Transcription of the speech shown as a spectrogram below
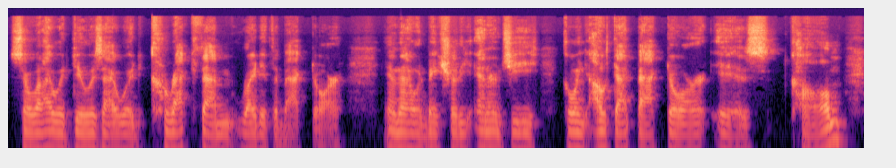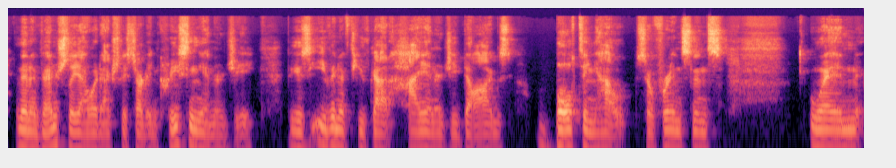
So what I would do is I would correct them right at the back door. And then I would make sure the energy going out that back door is calm. And then eventually I would actually start increasing the energy because even if you've got high energy dogs bolting out. So for instance, when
